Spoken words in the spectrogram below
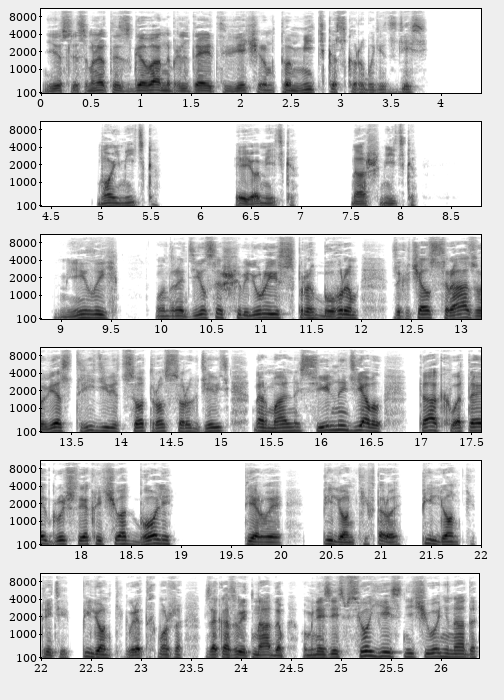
Если самолет из Гаваны прилетает вечером, то Митька скоро будет здесь. Мой Митька, ее Митька, наш Митька. Милый, он родился с шевелюрой и с пробором, закричал сразу, вес три девятьсот, рост сорок девять, нормально, сильный дьявол. Так хватает грудь, что я кричу от боли. Первое — пеленки, второе — пеленки, третье — пеленки. Говорят, их можно заказывать на дом. У меня здесь все есть, ничего не надо.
